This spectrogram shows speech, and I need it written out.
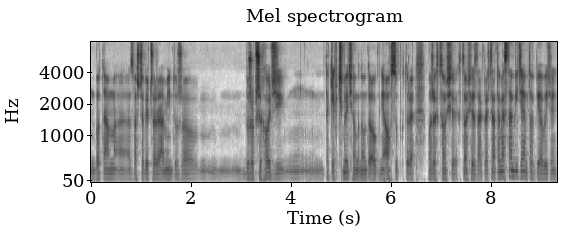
bo tam, e, zwłaszcza wieczorami, dużo, mm, dużo przychodzi, mm, tak jak ćmy ciągną do ognia, osób, które może chcą się, chcą się zagrać. Natomiast tam widziałem to w biały dzień.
